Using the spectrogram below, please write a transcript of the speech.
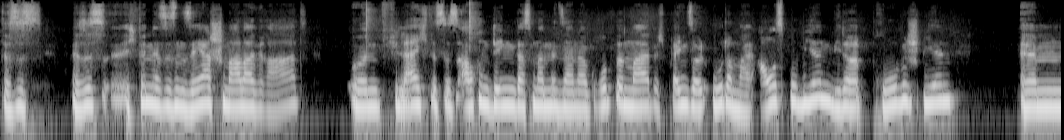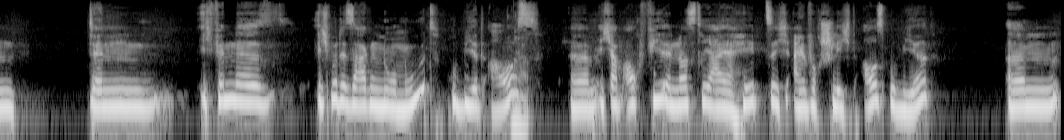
das ist, es ist, ich finde, es ist ein sehr schmaler Grad. Und vielleicht ist es auch ein Ding, dass man mit seiner Gruppe mal besprechen soll oder mal ausprobieren, wieder Probe spielen. Ähm, denn ich finde, ich würde sagen, nur Mut, probiert aus. Ja. Ähm, ich habe auch viel in Nostria erhebt sich einfach schlicht ausprobiert. Ähm,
